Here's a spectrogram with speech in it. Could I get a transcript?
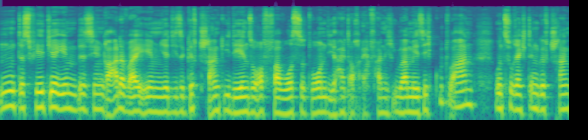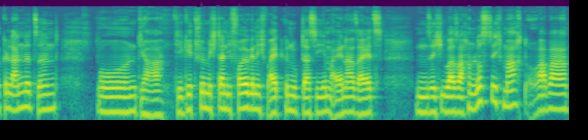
Und das fehlt hier eben ein bisschen, gerade weil eben hier diese Giftschrank-Ideen so oft verwurstet wurden, die halt auch einfach nicht übermäßig gut waren und zu Recht im Giftschrank gelandet sind. Und ja, hier geht für mich dann die Folge nicht weit genug, dass sie eben einerseits sich über Sachen lustig macht, aber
